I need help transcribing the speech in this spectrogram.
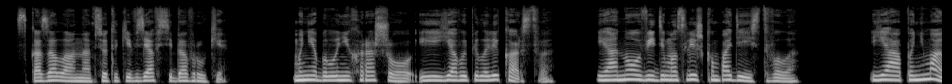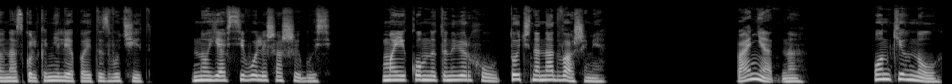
— сказала она, все таки взяв себя в руки. Мне было нехорошо, и я выпила лекарство. И оно, видимо, слишком подействовало. Я понимаю, насколько нелепо это звучит, но я всего лишь ошиблась. Мои комнаты наверху, точно над вашими. Понятно. Он кивнул,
